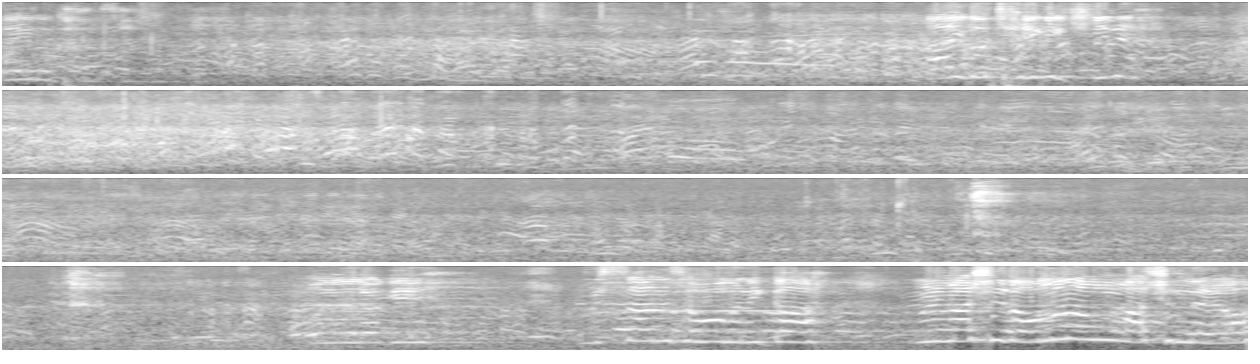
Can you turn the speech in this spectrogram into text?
아이고 감사합니다. 아이고 되게 기네. 오늘 여기 울산에서 먹으니까 물 맛이 너무너무 맛있네요.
